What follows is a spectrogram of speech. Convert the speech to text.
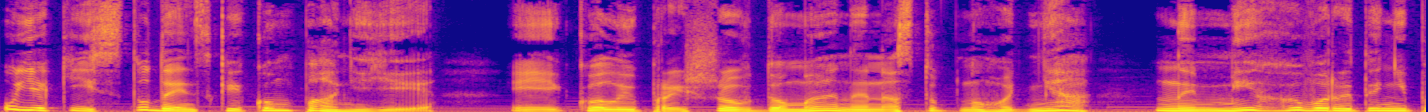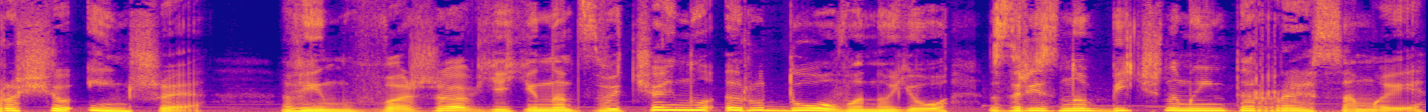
у якійсь студентській компанії, і коли прийшов до мене наступного дня, не міг говорити ні про що інше. Він вважав її надзвичайно ерудованою з різнобічними інтересами,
